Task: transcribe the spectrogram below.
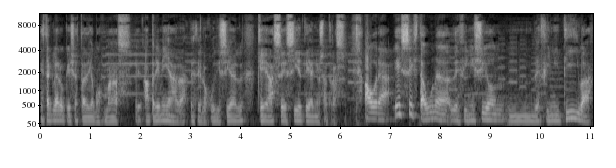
está claro que ella está, digamos, más eh, apremiada desde lo judicial que hace siete años atrás. Ahora, ¿es esta una definición mm, definitiva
